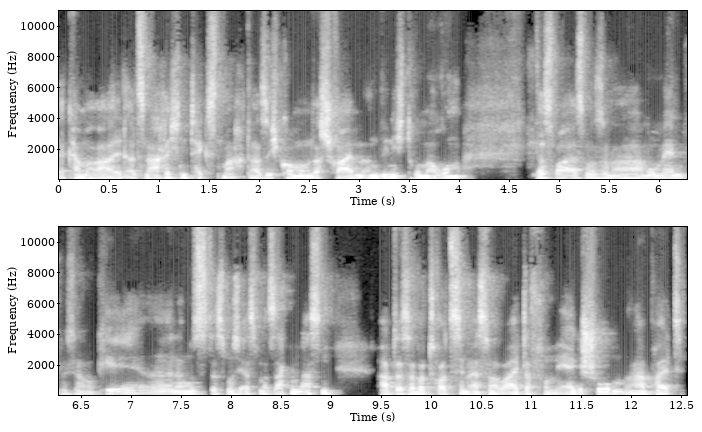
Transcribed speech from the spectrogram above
der Kamera halt als Nachrichtentext macht. Also ich komme um das Schreiben irgendwie nicht drum herum. Das war erstmal so ein Moment, wo ich sage, okay, äh, da muss, das muss ich erstmal sacken lassen. Habe das aber trotzdem erstmal weiter vor mir geschoben und habe halt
